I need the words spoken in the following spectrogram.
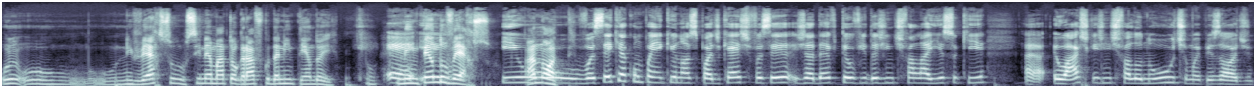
o, o- universo cinematográfico da Nintendo aí. É, Nintendo Verso. E o, Anote. você que acompanha aqui o nosso podcast, você já deve ter ouvido a gente falar isso que ah, eu acho que a gente falou no último episódio,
